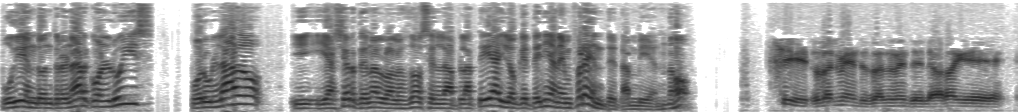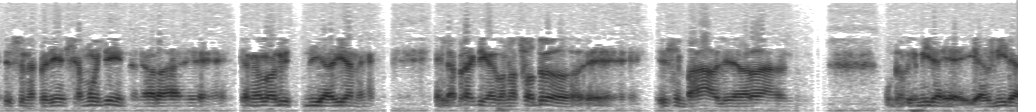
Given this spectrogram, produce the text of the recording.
Pudiendo entrenar con Luis, por un lado, y, ayer tenerlo a los dos en la platea y lo que tenían enfrente también, ¿no? Sí, totalmente, totalmente. La verdad que es una experiencia muy linda, la verdad, tenerlo a Luis día a día en, la práctica con nosotros es impagable, la verdad uno que mira y, admira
